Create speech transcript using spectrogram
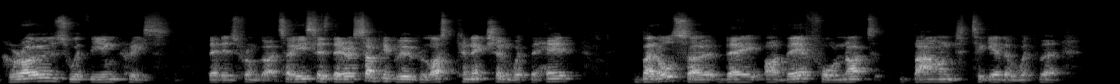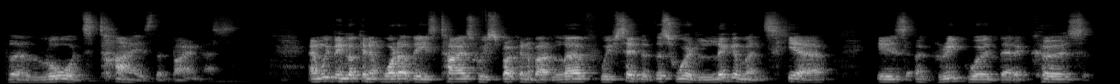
grows with the increase that is from God. So he says there are some people who've lost connection with the head, but also they are therefore not bound together with the, the Lord's ties that bind us. And we've been looking at what are these ties. We've spoken about love. We've said that this word ligaments here is a Greek word that occurs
